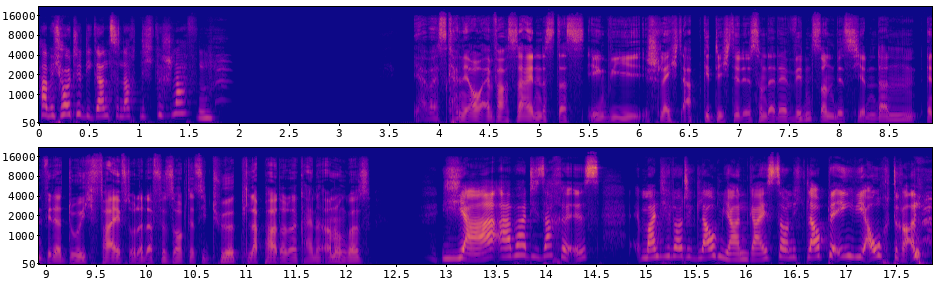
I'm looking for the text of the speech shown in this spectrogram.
habe ich heute die ganze Nacht nicht geschlafen. Ja, aber es kann ja auch einfach sein, dass das irgendwie schlecht abgedichtet ist und da der Wind so ein bisschen dann entweder durchpfeift oder dafür sorgt, dass die Tür klappert oder keine Ahnung was. Ja, aber die Sache ist, manche Leute glauben ja an Geister und ich glaube da irgendwie auch dran.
